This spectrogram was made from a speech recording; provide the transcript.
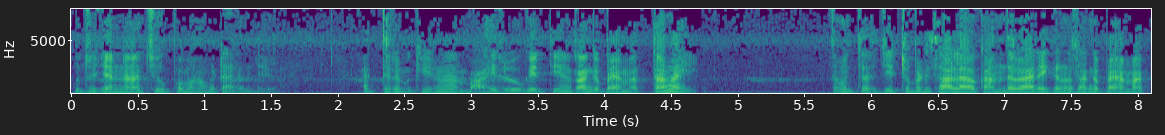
බුදුජානනාචි උපමාවට අරන් දෙනවා. ඇත්තටම කියනවා නම් බාහිර ලෝකෙත් තියෙන රංගපෑමක් තමයි. නමුත් චිත්‍රපට ශාලාවක අන්ධකාරය කරන සංගපෑමක්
